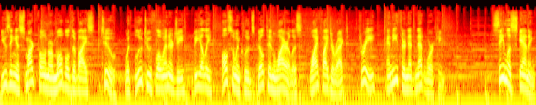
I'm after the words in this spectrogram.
using a smartphone or mobile device, 2, with Bluetooth Low Energy, BLE, also includes built-in wireless, Wi-Fi Direct, 3, and Ethernet networking. Seamless scanning,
